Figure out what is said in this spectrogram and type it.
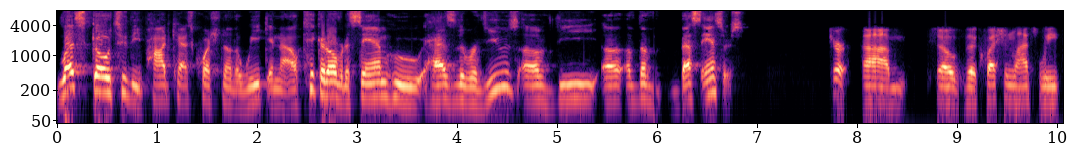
let's go to the podcast question of the week, and I'll kick it over to Sam, who has the reviews of the uh, of the best answers. Sure. Um, so the question last week,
